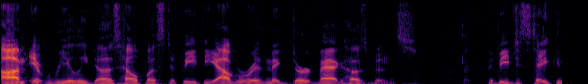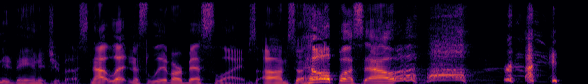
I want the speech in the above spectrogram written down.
Um, it really does help us defeat the algorithmic dirtbag husbands to be just taking advantage of us, not letting us live our best lives. Um, so help us out. right?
